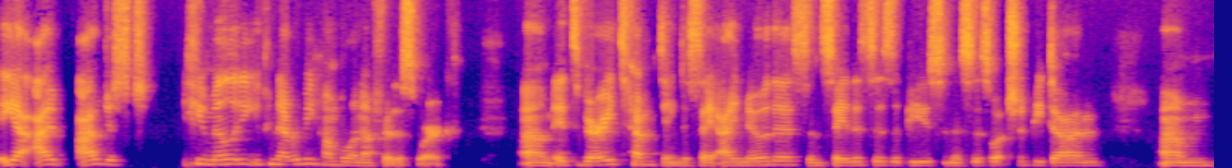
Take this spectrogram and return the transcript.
yeah i i've just humility you can never be humble enough for this work um, it's very tempting to say, I know this and say this is abuse and this is what should be done. Um,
